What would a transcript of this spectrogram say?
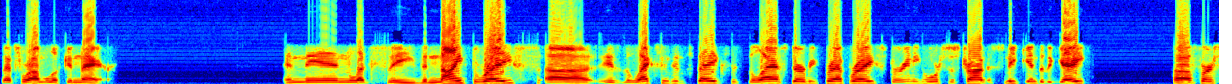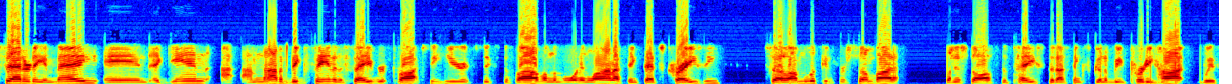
that's where I'm looking there. And then let's see, the ninth race uh, is the Lexington Stakes. It's the last Derby prep race for any horses trying to sneak into the gate uh, first Saturday in May. And again, I, I'm not a big fan of the favorite proxy here at six to five on the morning line. I think that's crazy. So I'm looking for somebody just off the pace that I think is going to be pretty hot with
